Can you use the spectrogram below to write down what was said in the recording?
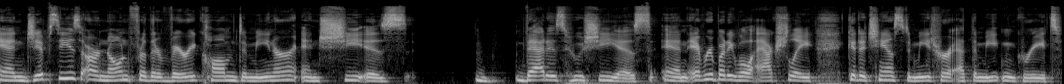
and gypsies are known for their very calm demeanor, and she is that is who she is. And everybody will actually get a chance to meet her at the meet and greet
